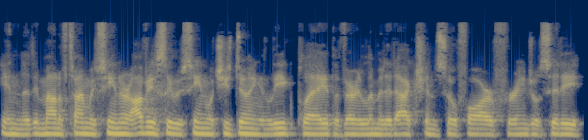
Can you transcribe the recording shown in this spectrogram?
in the amount of time we've seen her. Obviously, we've seen what she's doing in league play, the very limited action so far for Angel City,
